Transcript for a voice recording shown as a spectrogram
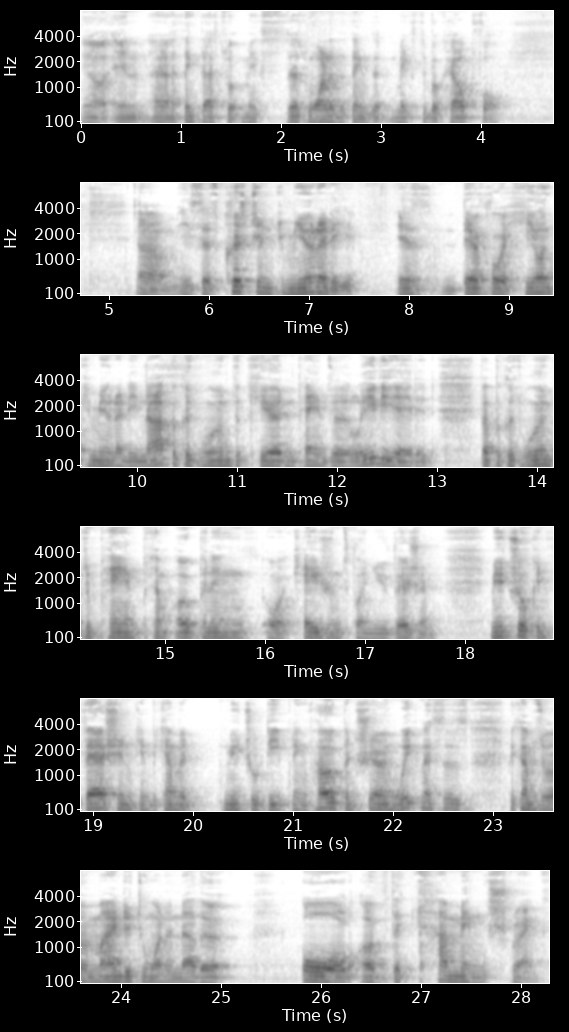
You know, and I think that's what makes that's one of the things that makes the book helpful. Um, he says Christian community is therefore a healing community not because wounds are cured and pains are alleviated, but because wounds and pains become openings or occasions for a new vision. Mutual confession can become a mutual deepening of hope, and sharing weaknesses becomes a reminder to one another all of the coming strength.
